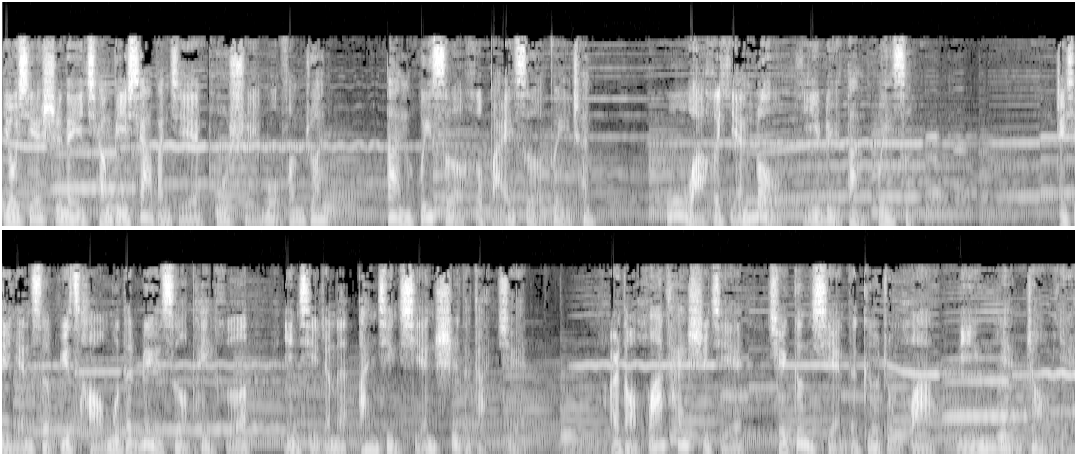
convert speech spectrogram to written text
有些室内墙壁下半截铺水墨方砖，淡灰色和白色对称。屋瓦和檐漏一律淡灰色。这些颜色与草木的绿色配合，引起人们安静闲适的感觉。而到花开时节，却更显得各种花明艳照眼。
